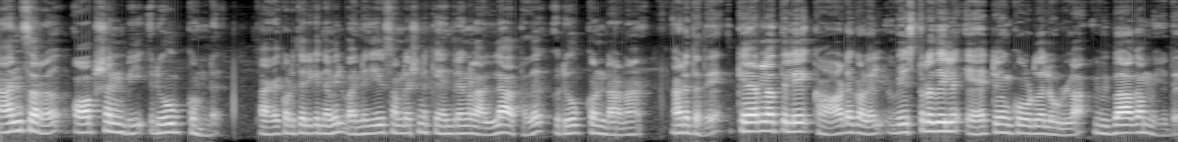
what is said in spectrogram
Answer option B Roopkund. താഴെ കൊടുത്തിരിക്കുന്നവയിൽ വന്യജീവി സംരക്ഷണ കേന്ദ്രങ്ങൾ കേന്ദ്രങ്ങളല്ലാത്തത് രൂപ്കുണ്ടാണ്. അടുത്തത് കേരളത്തിലെ കാടുകളിൽ വിസ്തൃതിയിൽ ഏറ്റവും കൂടുതലുള്ള വിഭാഗം ഏത്?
